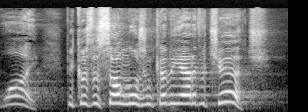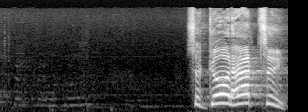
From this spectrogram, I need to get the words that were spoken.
Why? Because the song wasn't coming out of a church. So God had to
